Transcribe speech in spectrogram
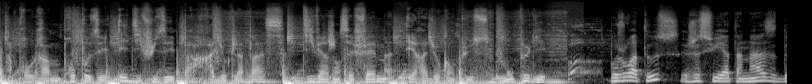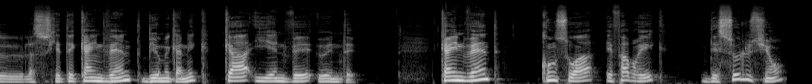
Un programme proposé et diffusé par Radio Clapas, Divergence FM et Radio Campus Montpellier. Bonjour à tous, je suis Athanas de la société K-Invent Biomécanique, K-I-N-V-E-N-T. K-Invent conçoit et fabrique des solutions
